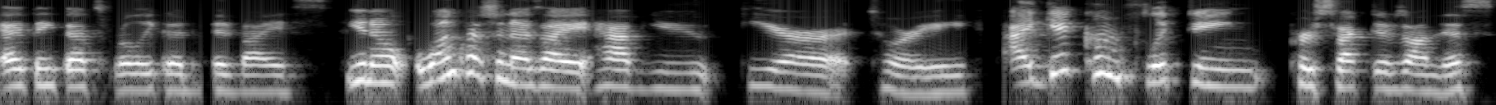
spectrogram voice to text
I think that's really good advice. You know, one question as I have you here, Tori, I get conflicting perspectives on this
